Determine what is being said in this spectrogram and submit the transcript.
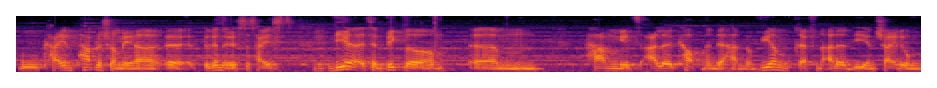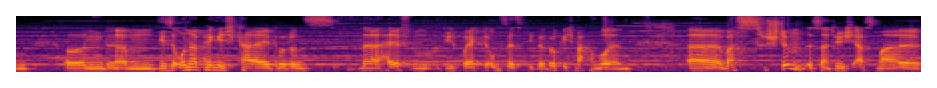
wo kein Publisher mehr äh, drin ist. Das heißt, wir als Entwickler ähm, haben jetzt alle Karten in der Hand und wir treffen alle die Entscheidungen. Und ähm, diese Unabhängigkeit wird uns ne, helfen, die Projekte umzusetzen, die wir wirklich machen wollen. Äh, was stimmt, ist natürlich erstmal,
